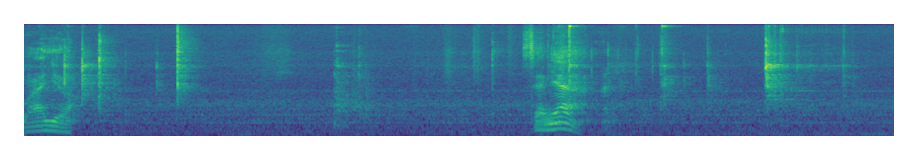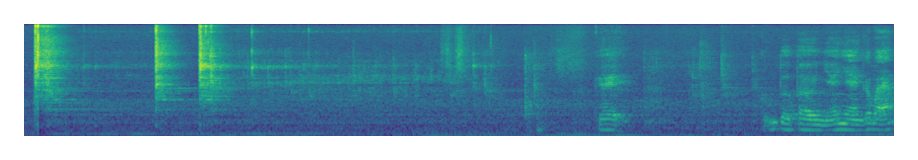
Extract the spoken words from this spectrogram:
Quả dừa. Xem nha. Ok. Cũng từ từ nhẹ nhàng các bạn.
